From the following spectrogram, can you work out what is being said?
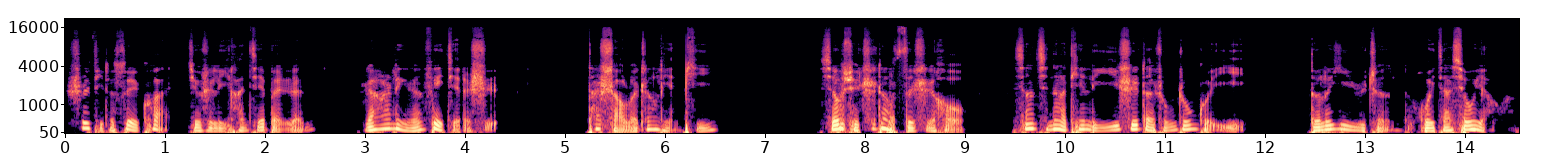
尸体的碎块就是李涵杰本人。然而令人费解的是，他少了张脸皮。小雪知道此事后，想起那天李医师的种种诡异，得了抑郁症，回家休养了。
